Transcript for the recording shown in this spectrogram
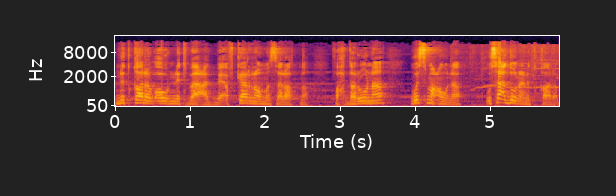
بنتقارب أو بنتباعد بأفكارنا ومساراتنا. فاحضرونا واسمعونا وساعدونا نتقارب.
